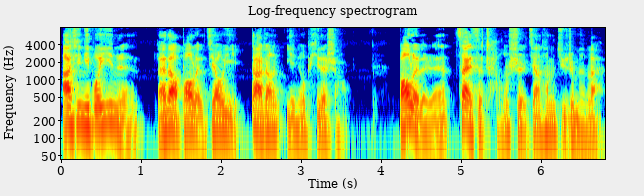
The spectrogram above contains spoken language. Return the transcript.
阿西尼波因人。来到堡垒交易大张野牛皮的时候，堡垒的人再次尝试将他们拒之门外。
